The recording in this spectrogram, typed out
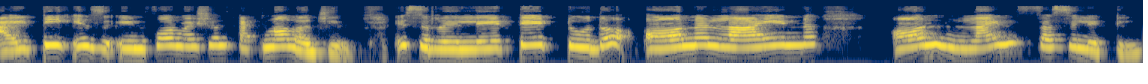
IT is information technology. It's related to the online online facility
